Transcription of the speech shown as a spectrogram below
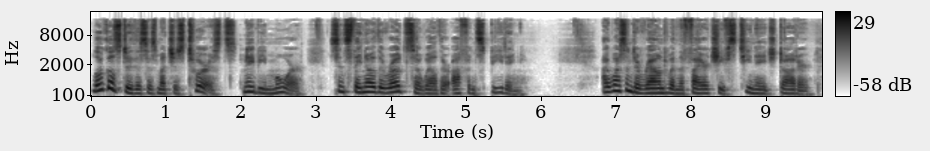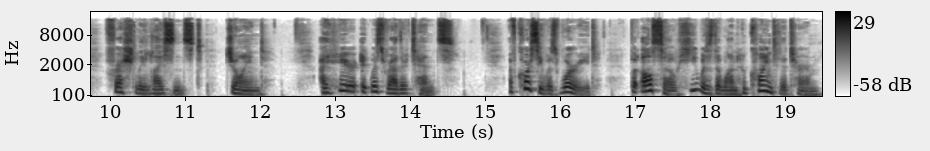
Locals do this as much as tourists, maybe more, since they know the road so well they're often speeding. I wasn't around when the fire chief's teenage daughter, freshly licensed, joined. I hear it was rather tense. Of course, he was worried, but also he was the one who coined the term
